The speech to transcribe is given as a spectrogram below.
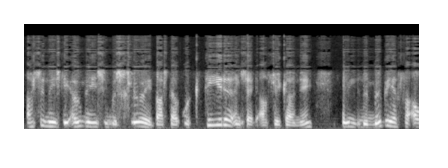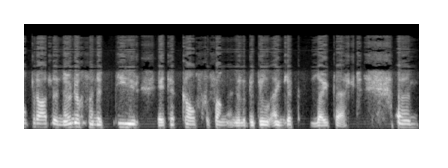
as jy mens die ou mense moes glo, was daar ook tiere in Suid-Afrika, né? En Namibië veral praat hulle nou nog van 'n tier het 'n kalf gevang en hulle bedoel eintlik luiperd. Ehm um,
